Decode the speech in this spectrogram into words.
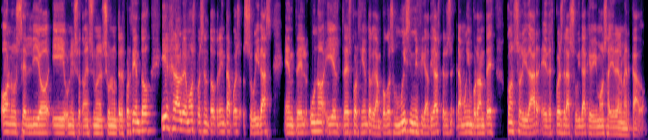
Onus, el Lío y Uniso también suben un 3%, y en general vemos pues en el top 30 pues subidas entre el 1 y el 3%, que tampoco son muy significativas, pero era muy importante consolidar eh, después de la subida que vimos ayer en el mercado.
